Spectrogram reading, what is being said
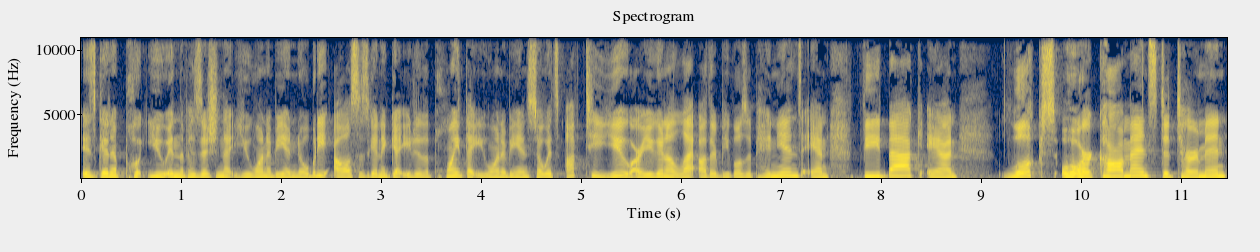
is going to put you in the position that you want to be in. nobody else is going to get you to the point that you want to be in. so it's up to you are you going to let other people's opinions and feedback and looks or comments determine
